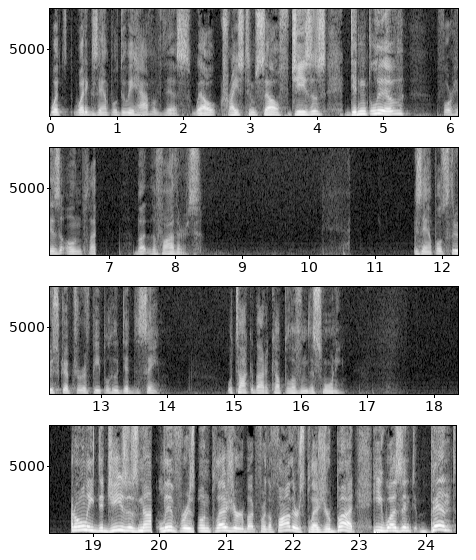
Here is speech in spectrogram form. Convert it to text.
What, what example do we have of this? Well, Christ himself. Jesus didn't live for his own pleasure, but the Father's. Examples through Scripture of people who did the same. We'll talk about a couple of them this morning. Not only did Jesus not live for his own pleasure, but for the Father's pleasure, but he wasn't bent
